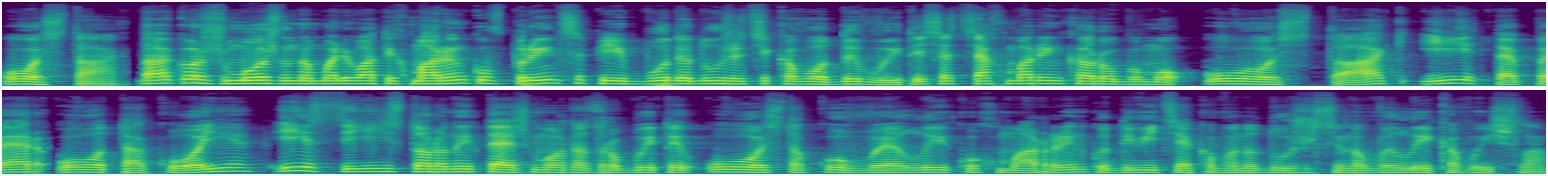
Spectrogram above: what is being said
Ось так. Також можна намалювати хмаринку, в принципі, буде дуже цікаво дивитися. Ця хмаринка робимо ось так. І тепер отакої. І з цієї сторони теж можна зробити ось таку велику хмаринку. Дивіться, яка вона дуже сильно велика вийшла.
